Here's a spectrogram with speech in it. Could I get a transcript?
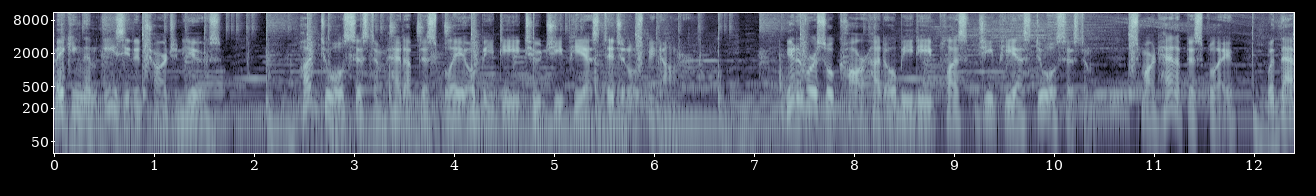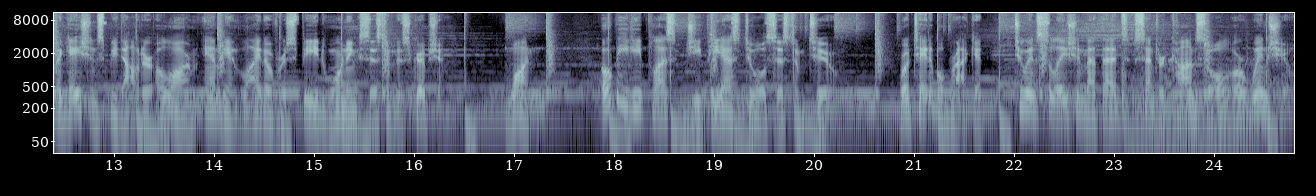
making them easy to charge and use. HUD Tool System Head-Up Display OBD to GPS Digital Speedometer Universal Car HUD OBD plus GPS Dual System Smart Head-Up Display with Navigation Speedometer Alarm Ambient Light over Speed Warning System Description 1. OBD plus GPS Dual System 2 Rotatable bracket, two installation methods center console or windshield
